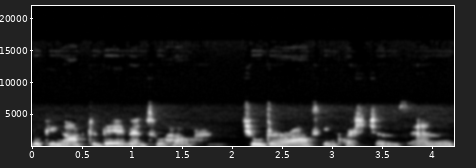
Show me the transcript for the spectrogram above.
looking after their mental health. Children are asking questions and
